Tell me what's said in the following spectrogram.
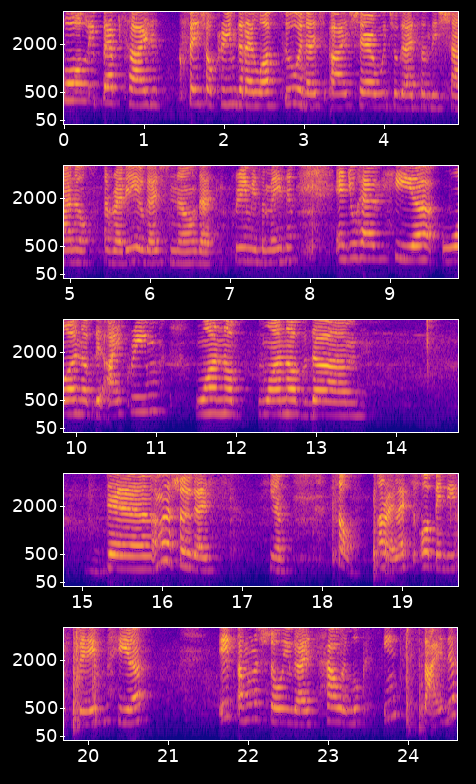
polypeptide facial cream that I love too and I, I share with you guys on this channel already. You guys know that cream is amazing. And you have here one of the eye cream one of one of the um, the I'm gonna show you guys here. So all right let's open this babe here. It I'm gonna show you guys how it looks inside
